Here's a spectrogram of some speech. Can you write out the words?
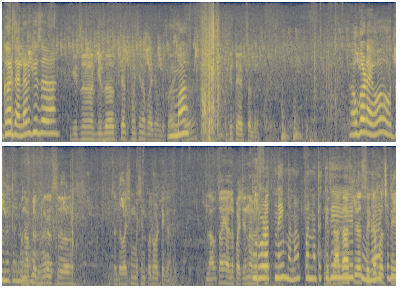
घर झाल्यावर गिजर. गिझर गिझर चक मशीन पाहिजे म्हणते मग? पाहायचं. किती तयार चालू आहे. अवघड आहे हो धुणं पण धुणं आपलं घर असं सध्या वॉशिंग मशीन परवडते का? लावता यायला पाहिजे ना. पुरवत नाही म्हणा पण आता व्यवस्थित. किती जागा असते सेटअप असते.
